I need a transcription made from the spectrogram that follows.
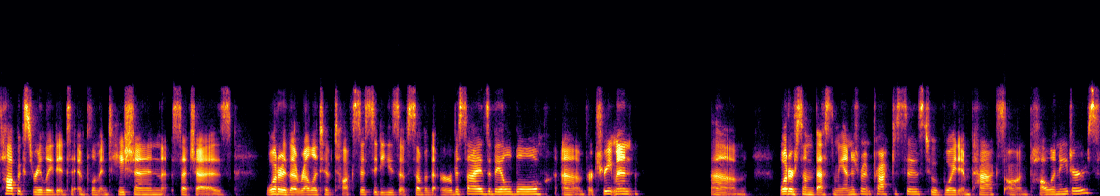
topics related to implementation, such as what are the relative toxicities of some of the herbicides available um, for treatment? Um, what are some best management practices to avoid impacts on pollinators?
